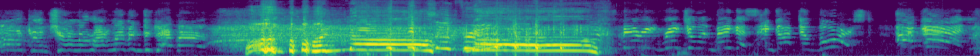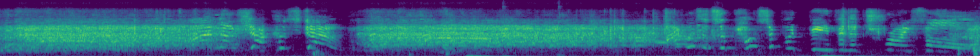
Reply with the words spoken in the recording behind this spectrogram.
Monica and Chandler are living together. Oh no! no! Married Rachel in Vegas and got divorced again. I love Jacques Cousteau. I wasn't supposed to put beef in the trifle.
